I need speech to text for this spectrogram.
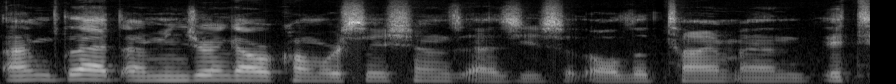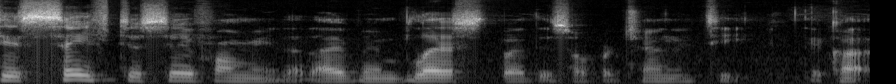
I'm glad I'm enjoying our conversations, as you said, all the time, and it is safe to say for me that I've been blessed by this opportunity. The,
